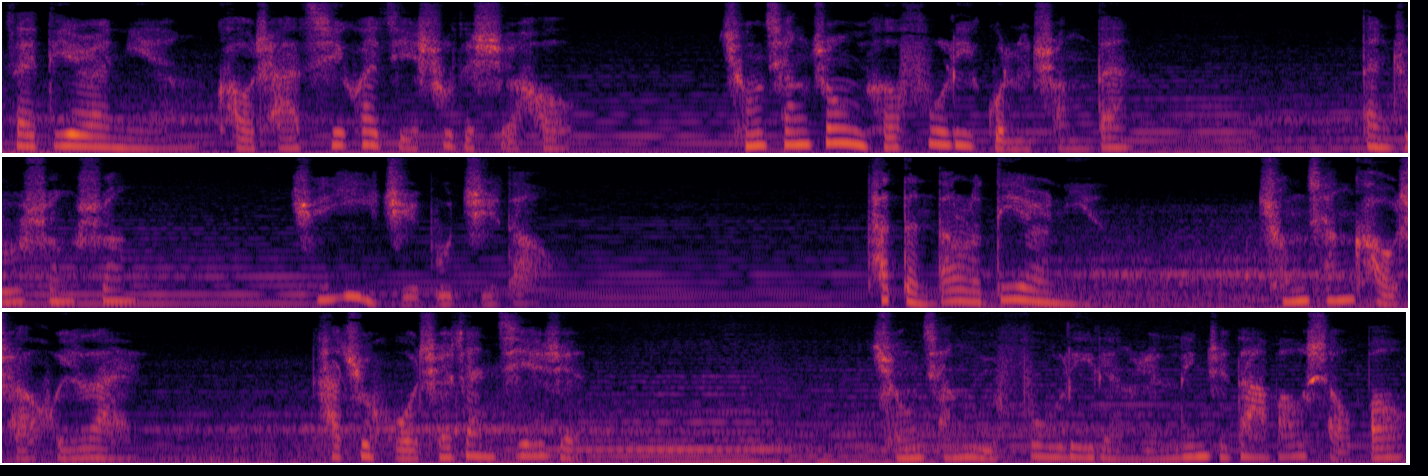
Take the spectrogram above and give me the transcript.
在第二年考察期快结束的时候，琼强终于和富丽滚了床单，但朱双双却一直不知道。他等到了第二年，琼强考察回来，他去火车站接人。琼强与富丽两人拎着大包小包，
